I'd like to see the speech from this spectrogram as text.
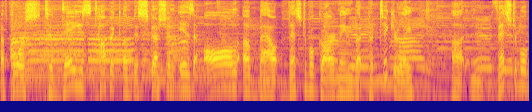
Of course, today's topic of discussion is all about vegetable gardening, but particularly uh, vegetable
